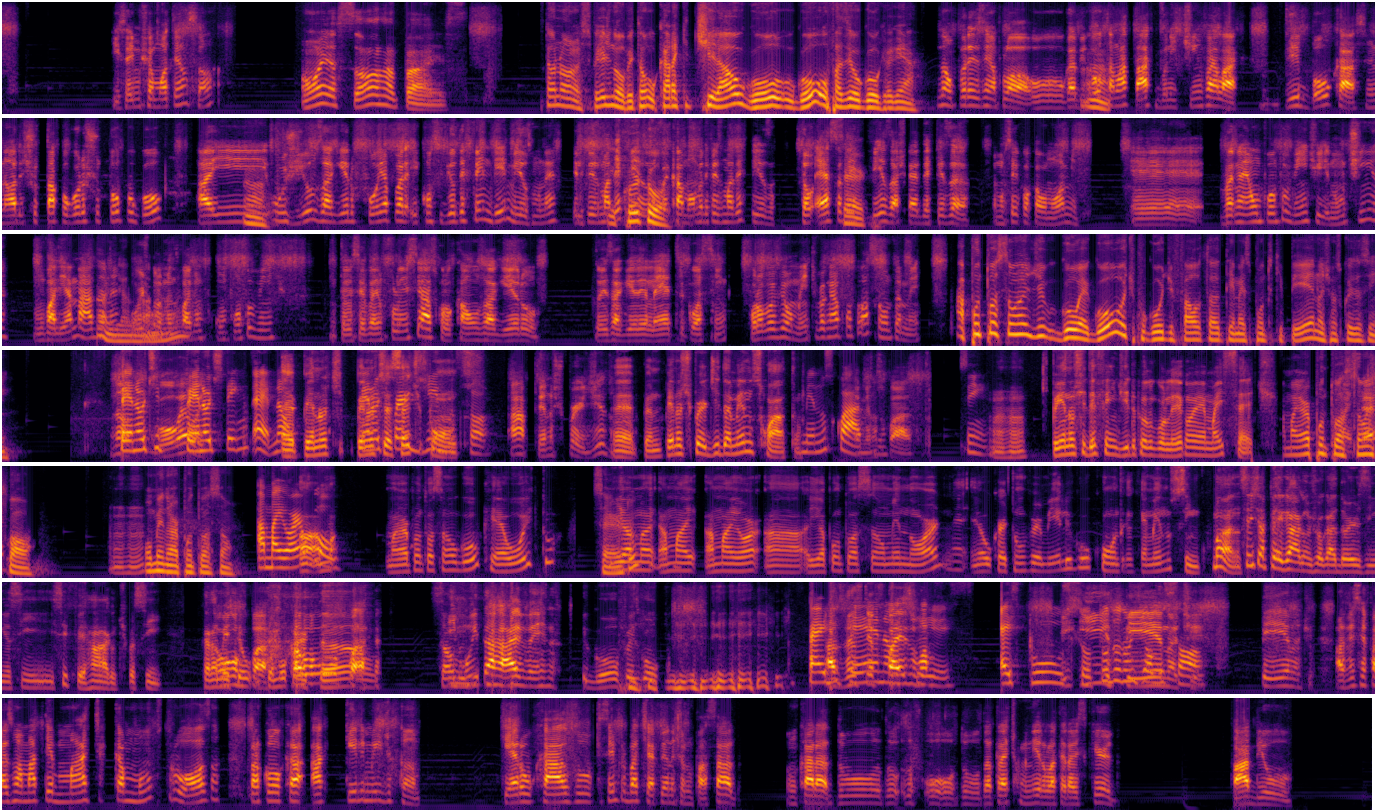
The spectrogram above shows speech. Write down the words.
Isso aí me chamou a atenção. Olha só, rapaz. Então, não, não, explica de novo. Então, o cara que tirar o gol, o gol ou fazer o gol que vai ganhar? Não, por exemplo, ó, o Gabigol Ah. tá no ataque, bonitinho, vai lá. Driblou o Cássio. Na hora de chutar pro gol, ele chutou pro gol. Aí Ah. o Gil, o zagueiro, foi apare- e conseguiu defender mesmo, né? Ele fez uma E defesa. cortou. Foi com a mão, mas ele fez uma defesa. Então, essa Certo. defesa, acho que é a defesa, eu não sei qual que é o nome, é, vai ganhar 1.20. E não tinha. Não valia nada, né? Olha Hoje, lá. pelo menos, vale um- 1.20. Então você vai influenciar. Se colocar um zagueiro, dois zagueiros elétricos assim, provavelmente vai ganhar pontuação também. A pontuação de gol é gol ou tipo gol de falta tem mais ponto que pênalti, umas coisas assim? Não, pênalti, é pênalti tem. É, não. É, pênalti, pênalti, é 7 perdido pontos. Só. Ah, pênalti perdido? É, pên- pênalti perdido é menos 4. Menos É quatro. menos 4. Sim. Uhum. Pênalti defendido pelo goleiro é mais 7. A maior pontuação é é? qual? Uhum. Ou menor pontuação? A maior é o Ah, gol. Maior pontuação é o gol, que é 8. Certo? E a, a, a maior, a, e a pontuação menor, né, é o cartão vermelho e o gol contra, que é menos 5. Mano, vocês já pegaram um jogadorzinho assim e se ferraram? Tipo assim, o cara meteu, Opa, tomou cartão, E saldo muita raiva ainda. de gol, fez gol. Perde Às vezes você pênalti. faz uma- É expulso. E- tudo num jogo só. pênalti. Pênalti. Às vezes você faz uma matemática monstruosa pra colocar aquele meio de campo. Que era o caso que sempre batia pênalti ano passado. Um cara do, do, do, do- do Atlético Mineiro, lateral esquerdo. Fábio.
